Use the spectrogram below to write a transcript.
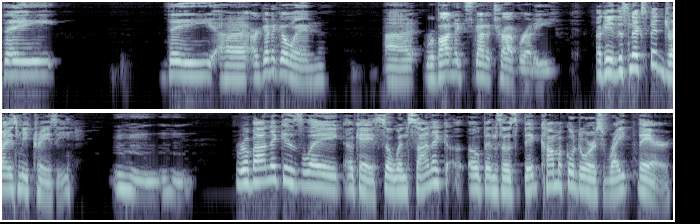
they, they, uh, are gonna go in. Uh, Robotnik's got a trap ready. Okay, this next bit drives me crazy. hmm hmm Robotnik is like, okay, so when Sonic opens those big comical doors right there,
